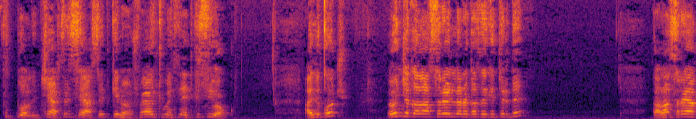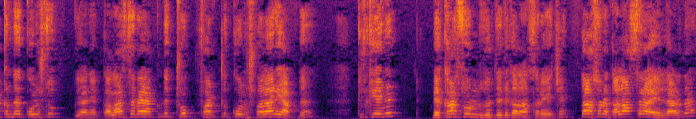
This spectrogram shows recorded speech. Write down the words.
futbol içerisinde siyaset girmemiş veya hükümetin etkisi yok. Ali Koç önce Galatasaraylılara gaza getirdi. Galatasaray hakkında konuştuk. Yani Galatasaray hakkında çok farklı konuşmalar yaptı. Türkiye'nin beka sorunudur dedi Galatasaray için. Daha sonra Galatasaraylılar da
